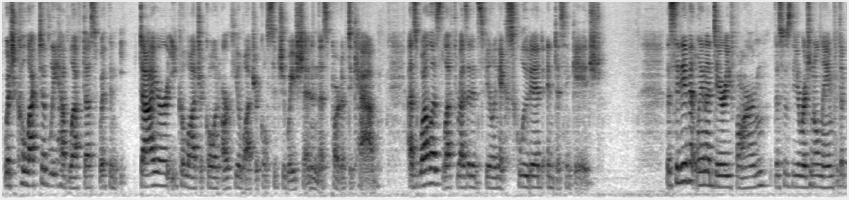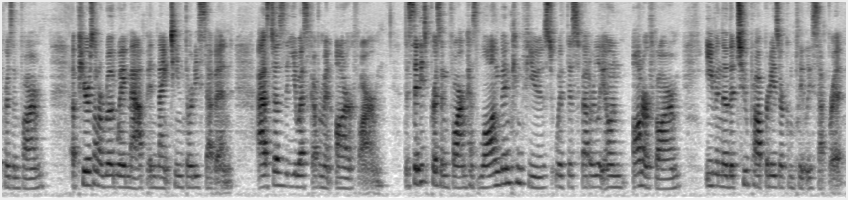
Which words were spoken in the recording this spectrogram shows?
which collectively have left us with a dire ecological and archaeological situation in this part of DeKalb, as well as left residents feeling excluded and disengaged. The City of Atlanta Dairy Farm, this was the original name for the prison farm, appears on a roadway map in 1937, as does the U.S. government Honor Farm. The city's prison farm has long been confused with this federally owned Honor Farm, even though the two properties are completely separate.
